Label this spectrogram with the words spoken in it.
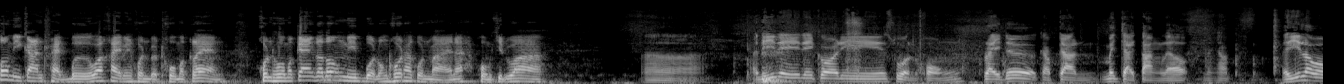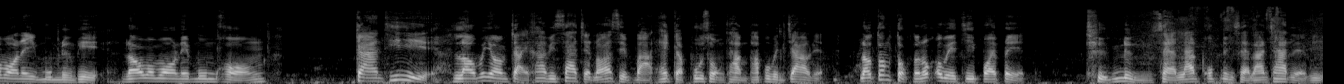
ต้องมีการ track เบอร์ว่าใครเป็นคนแบบโทรมาแกล้ง คนโทรมาแกล้งก็ต้องมีบทลงโทษทางกฎหมายนะ ผมคิดว่าอ่าอันนี้ในในกรณีส่วนของไรเดอร์กับการไม่จ่ายตังค์แล้วนะครับ อันนี้เรามามองในอีกมุมหนึ่งพี่ เรามามองในมุมของการที่เราไม่ยอมจ่ายค่าพิซซ่า750บาท ให้กับผู้ทรงธรรมพระผู้เป็นเจ้าเนี่ย เราต้องตกนรกอเวจีปลอยเปรตถึงหนึ่งแสนล้านภพหนึ่งแสนล้านชาติเลยพี่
